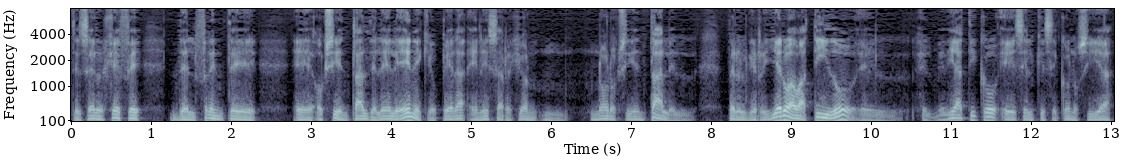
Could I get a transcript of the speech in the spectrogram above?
tercer jefe del Frente eh, Occidental del ELN, que opera en esa región mm, noroccidental. El, pero el guerrillero abatido, el, mediático, es el que se conocía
